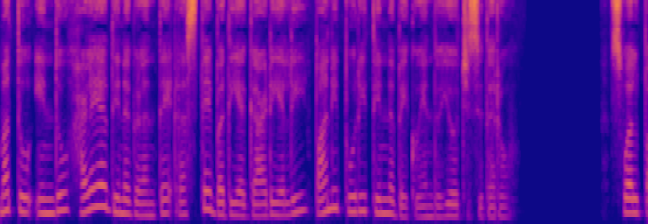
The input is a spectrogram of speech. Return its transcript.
ಮತ್ತು ಇಂದು ಹಳೆಯ ದಿನಗಳಂತೆ ರಸ್ತೆ ಬದಿಯ ಗಾಡಿಯಲ್ಲಿ ಪಾನಿಪೂರಿ ತಿನ್ನಬೇಕು ಎಂದು ಯೋಚಿಸಿದರು. ಸ್ವಲ್ಪ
